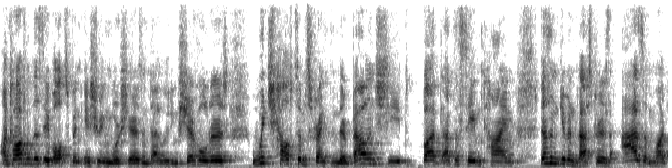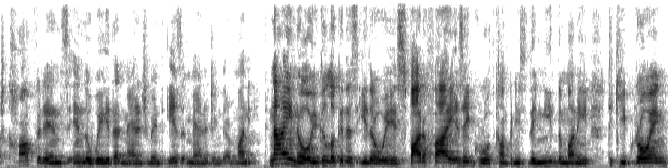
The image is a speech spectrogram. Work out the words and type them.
On top of this, they've also been issuing more shares and diluting shareholders, which helps them strengthen their balance sheet, but at the same time doesn't give investors as much confidence in the way that management is managing their money. Now I know you can look at this either way. Spotify is a growth company, so they need the money to keep growing,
